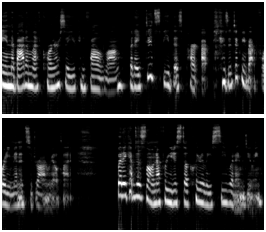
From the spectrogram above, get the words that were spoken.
in the bottom left corner so you can follow along, but I did speed this part up because it took me about 40 minutes to draw in real time. But I kept it slow enough for you to still clearly see what I'm doing.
